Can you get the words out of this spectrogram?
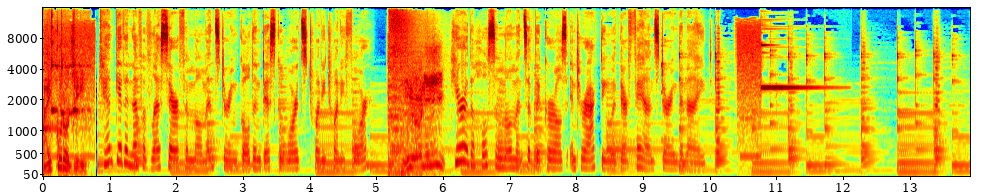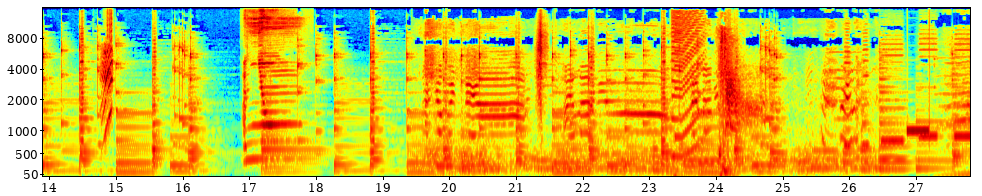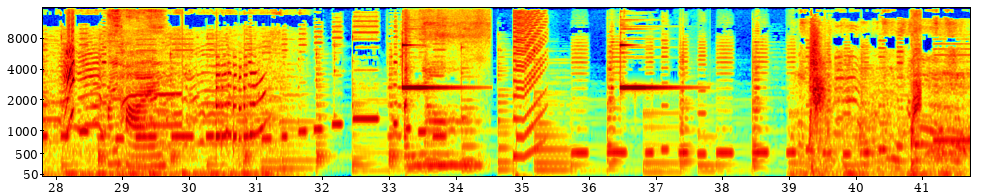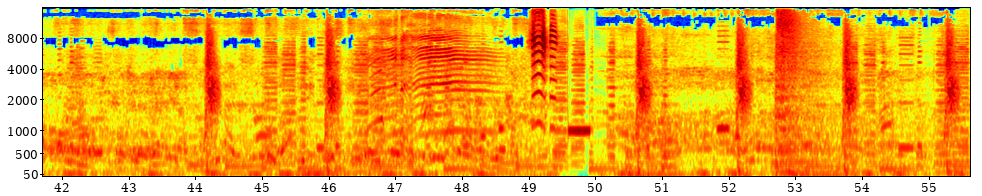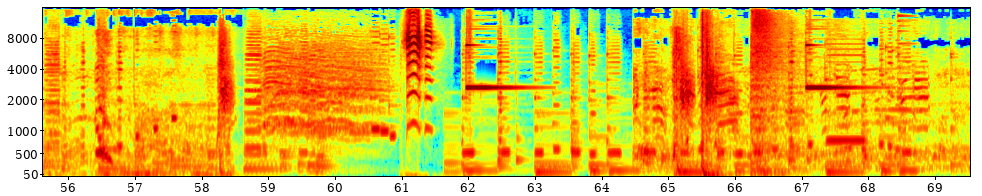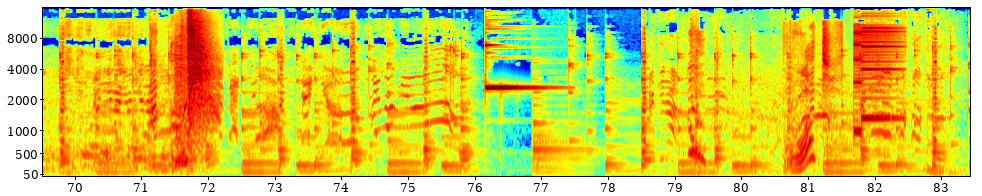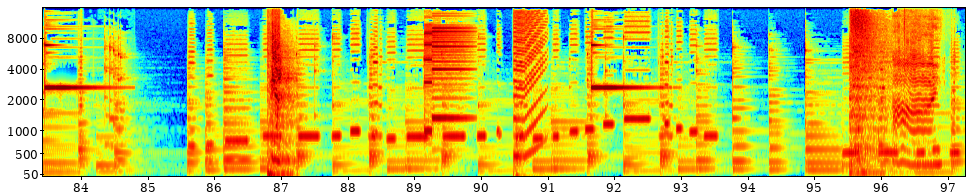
Zaikology Can't get enough of LE SSERAFIM moments during Golden Disc Awards 2024? NANI? Here are the wholesome moments of the girls interacting with their fans during the night. 아, 안 살리고 What? Hi.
